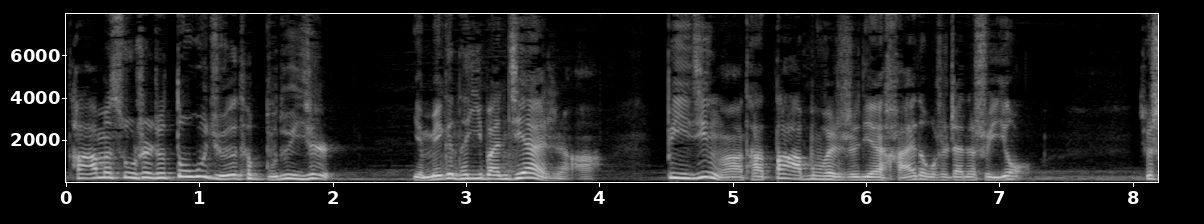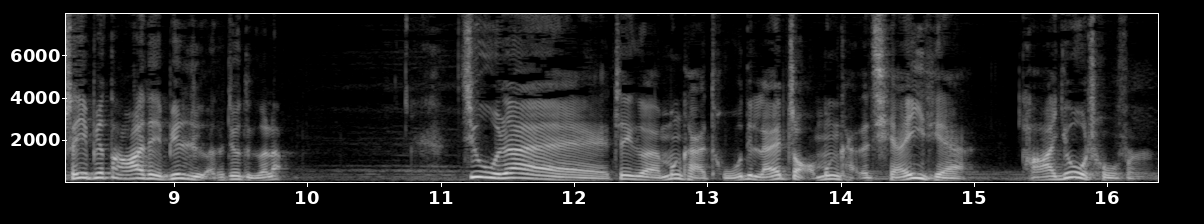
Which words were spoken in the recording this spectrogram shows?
他们宿舍就都觉得他不对劲儿。也没跟他一般见识啊，毕竟啊，他大部分时间还都是在那睡觉，就谁也别搭理他，也别惹他就得了。就在这个孟凯徒弟来找孟凯的前一天，他又抽风，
